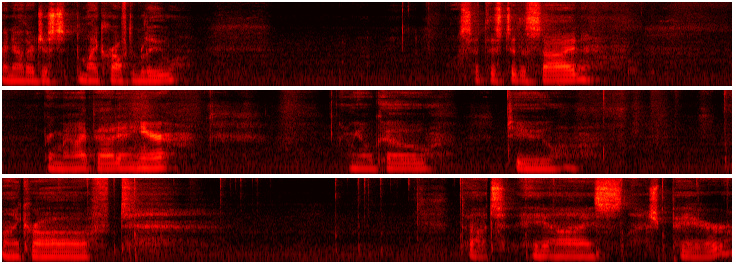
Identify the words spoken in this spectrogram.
Right now they're just Mycroft blue. Set this to the side. Bring my iPad in here we'll go to mycroft dot AI slash pair.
